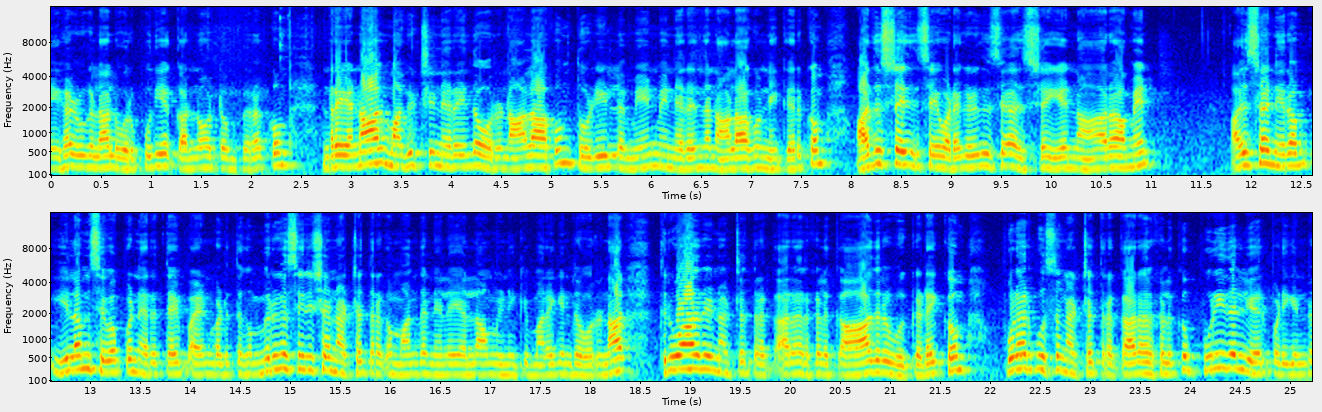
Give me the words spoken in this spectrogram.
நிகழ்வுகளால் ஒரு புதிய கண்ணோட்டம் பிறக்கும். இன்றைய நாள் மகிழ்ச்சி நிறைந்த ஒரு நாளாகும். தொழிலில் மேன்மை நிறைந்த நாளாகவும் இன்றைக்கி இருக்கும். அதிர்ஷ்ட திசை வடகிழக்கு திசை அதிர்ஷ்ட எண். ஆறாமேன் அதிர்ஷ்ட நிறம் இளம் சிவப்பு நிறத்தை பயன்படுத்துங்க மிருகசிரிஷ நட்சத்திரகம் அந்த நிலையெல்லாம் இன்னைக்கு மறைகின்ற ஒரு நாள். திருவாதிரை நட்சத்திரக்காரர்களுக்கு ஆதரவு கிடைக்கும். புனர்பூச நட்சத்திரக்காரர்களுக்கு புரிதல் ஏற்படுகின்ற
